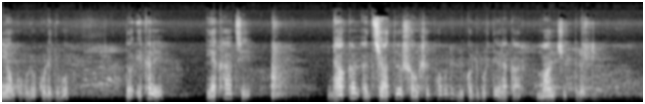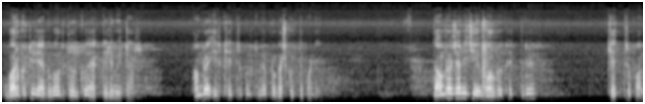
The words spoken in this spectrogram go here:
এই অঙ্কগুলো করে দেব। তো এখানে লেখা আছে, ঢাকার জাতীয় সংসদ ভবনের নিকটবর্তী এলাকার মানচিত্র এটি বর্গটির এক বর্গ দৈর্ঘ্য এক কিলোমিটার। আমরা এর ক্ষেত্রফল কীভাবে প্রকাশ করতে পারি? তো আমরা জানি যে বর্গক্ষেত্রের ক্ষেত্রফল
